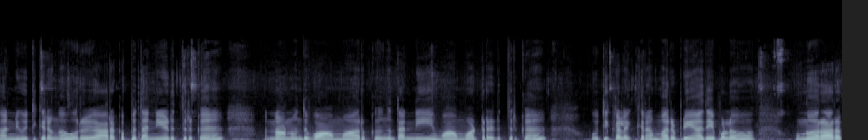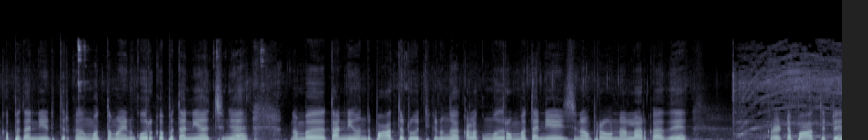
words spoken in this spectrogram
தண்ணி ஊற்றிக்கிறேங்க ஒரு அரை கப்பு தண்ணி எடுத்திருக்கேன். நான் வந்து வாமாக இருக்குங்க தண்ணி வாம் வாட்டர் எடுத்திருக்கேன். ஊற்றி கலக்கிறேன். மறுபடியும் அதே போல் இன்னொரு அரை கப்பு தண்ணி எடுத்திருக்காங்க. மொத்தமாக எனக்கு ஒரு கப்பு தண்ணி ஆச்சுங்க. நம்ம தண்ணி வந்து பார்த்துட்டு ஊற்றிக்கணுங்க கலக்கும் போது ரொம்ப தண்ணி ஆயிடுச்சுன்னா அப்புறம் நல்லா இருக்காது. கரெக்டாக பார்த்துட்டு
